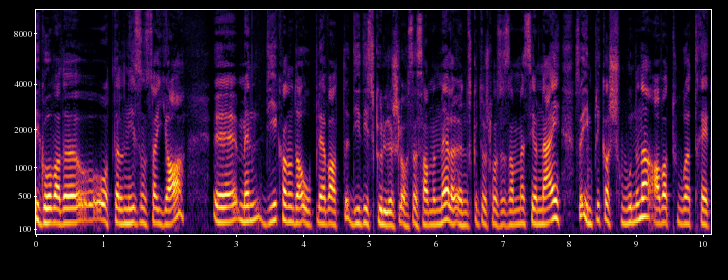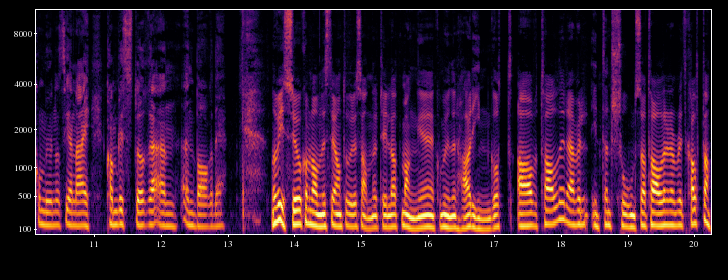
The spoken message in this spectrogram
I går var det åtte eller ni som sa ja. Eh, men de kan jo da oppleve at de de skulle slå seg sammen med, eller ønsket å slå seg sammen med, sier nei. Så implikasjonene av at to av tre kommuner sier nei, kan bli større enn bare det. Nå viser jo kommunalminister Jan Tore Sanner til at mange kommuner har inngått avtaler. Det er vel intensjonsavtaler det er blitt kalt, da.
